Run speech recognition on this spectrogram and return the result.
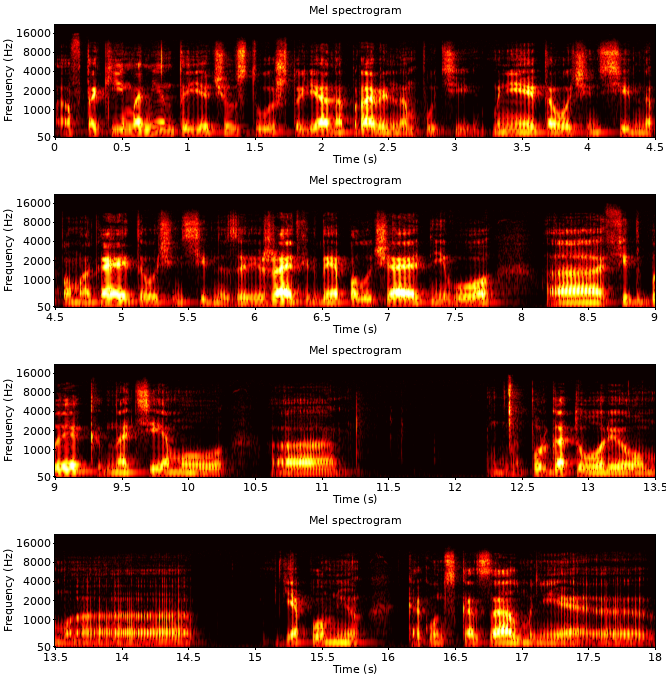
В такие моменты я чувствую, что я на правильном пути. Мне это очень сильно помогает и очень сильно заряжает, когда я получаю от него фидбэк на тему пургаториум, я помню, как он сказал мне, э,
